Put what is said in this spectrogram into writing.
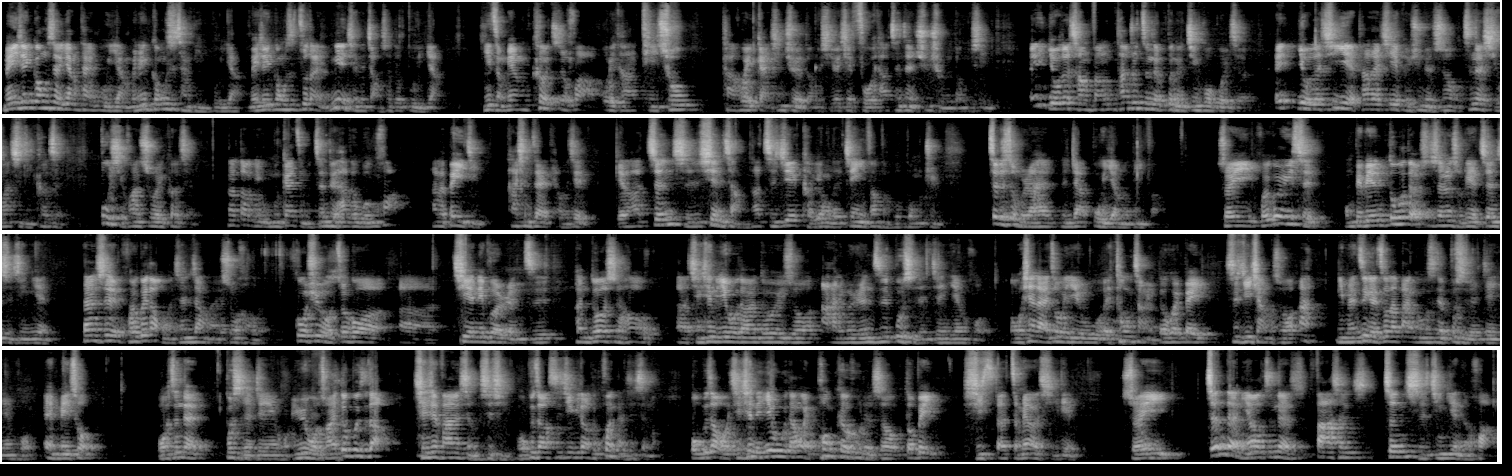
每一间公司的样态不一样，每间公司产品不一样，每间公司坐在你面前的角色都不一样。你怎么样克制化为他提出他会感兴趣的东西，而且符合他真正需求的东西？哎，有的厂房他就真的不能进货规则。哎，有的企业他在企业培训的时候真的喜欢实体课程，不喜欢数位课程。那到底我们该怎么针对他的文化、他的背景、他现在的条件？给他真实现场，他直接可用的建议方法或工具，这就是我们人人家不一样的地方。所以回归于此，我们比别人多的是深入熟练的真实经验。但是回归到我们身上来说好了，过去我做过呃企业内部的人资，很多时候呃前线的业务当然都会说啊，你们人资不食人间烟火。我现在来做业务，哎，通常也都会被司机抢说啊，你们这个坐在办公室的不食人间烟火。哎，没错，我真的不食人间烟火，因为我从来都不知道。前线发生什么事情？我不知道司机遇到的困难是什么，我不知道我前线的业务单位碰客户的时候都被洗呃怎么样的洗脸。所以真的你要真的发生真实经验的话，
